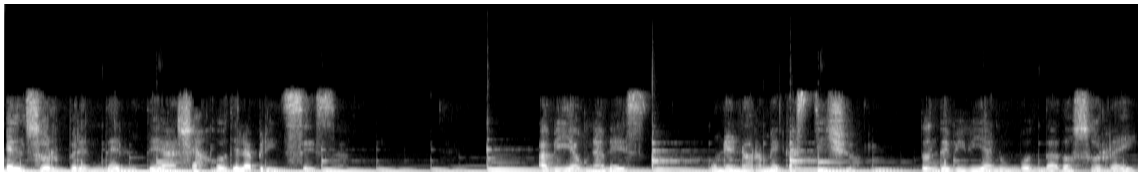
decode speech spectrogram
el sorprendente hallazgo de la princesa. Había una vez un enorme castillo donde vivían un bondadoso rey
